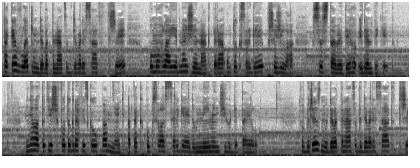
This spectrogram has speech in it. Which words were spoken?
Také v lednu 1993 pomohla jedna žena, která útok Sergeje přežila, sestavit jeho identikit. Měla totiž fotografickou paměť a tak popsala Sergeje do nejmenšího detailu. V březnu 1993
